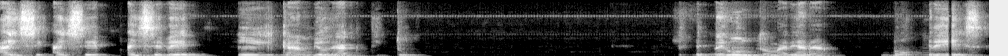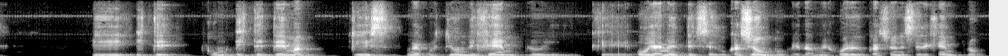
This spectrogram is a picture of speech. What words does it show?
ahí, se, ahí, se, ahí se ve el cambio de actitud. te pregunto, Mariana, ¿vos crees eh, este, este tema que es una cuestión de ejemplo y que obviamente es educación, porque la mejor educación es el ejemplo.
